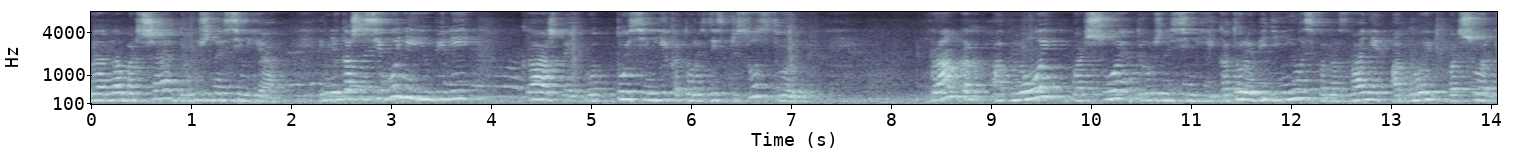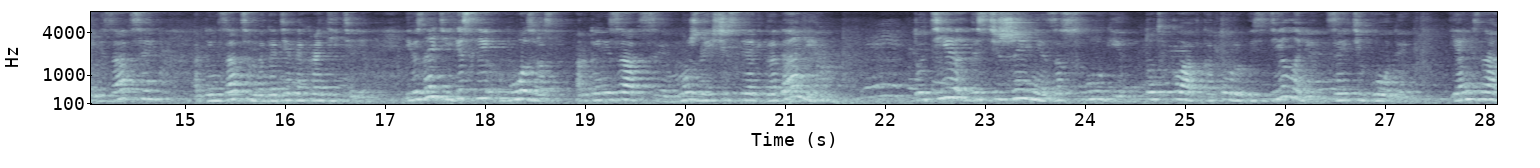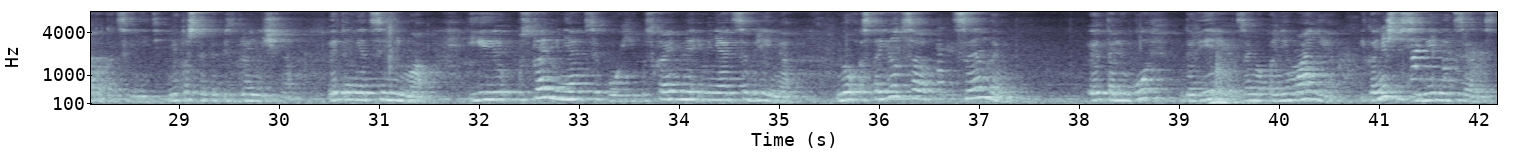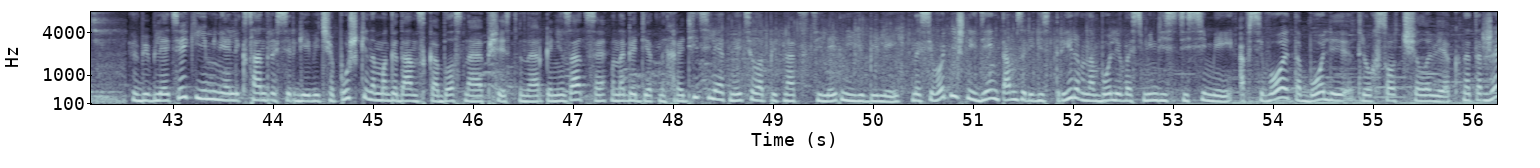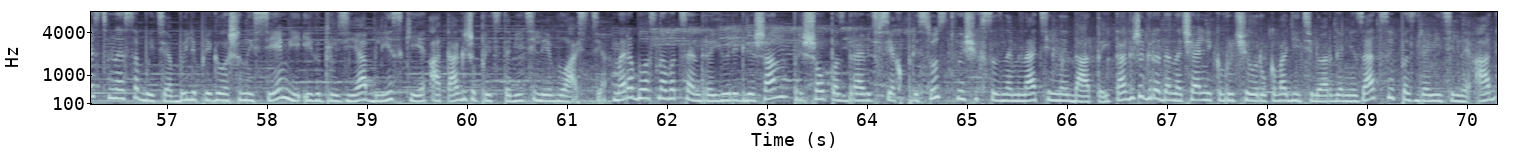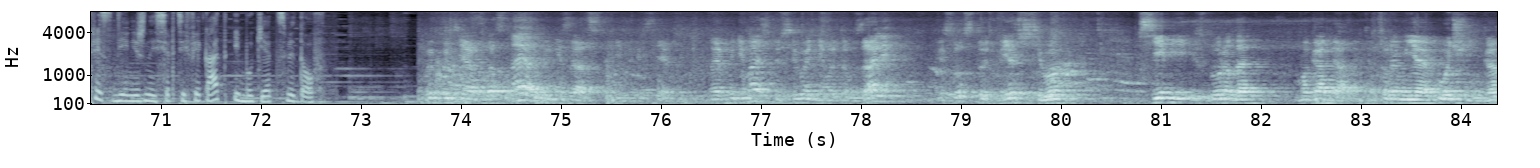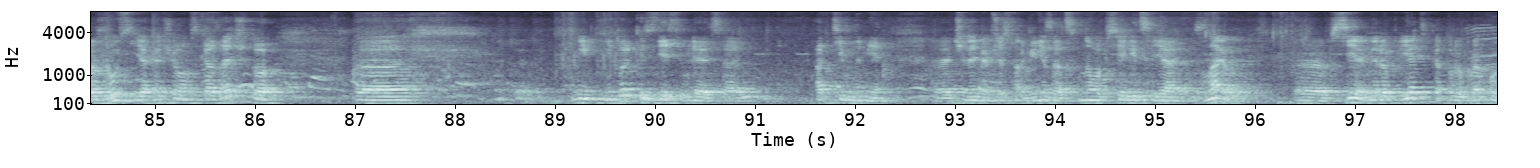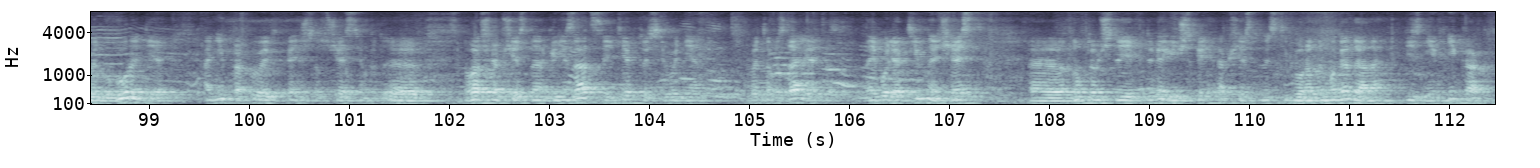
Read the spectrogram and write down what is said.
вы одна большая дружная семья. И мне кажется, сегодня юбилей каждой вот той семьи, которая здесь присутствует, в рамках одной большой дружной семьи, которая объединилась под названием одной большой организации, организация многодетных родителей. И вы знаете, если возраст организации можно исчислять годами, то те достижения, заслуги, тот вклад, который вы сделали за эти годы, я не знаю, как оценить. Мне кажется, это безгранично. Это неоценимо. И пускай меняются эпохи, пускай меняется время, но остается ценным это любовь, доверие, взаимопонимание и, конечно, семейные ценности. В библиотеке имени Александра Сергеевича Пушкина Магаданская областная общественная организация многодетных родителей отметила 15-летний юбилей. На сегодняшний день там зарегистрировано более 80 семей, а всего это более 300 человек. На торжественное событие были приглашены семьи, их друзья, близкие, а также представители власти. Мэр областного центра Юрий Гришан пришел поздравить всех присутствующих со знаменательной датой. Также градоначальник вручил руководителю организации поздравительный адрес, денежный сертификат и букет цветов городов. Вы хоть и областная организация, но я понимаю, что сегодня в этом зале присутствуют прежде всего семьи из города Магадана, которым я очень горжусь. Я хочу вам сказать, что э, не, не только здесь являются активными э, членами общественной организации, но все лица я знаю. Э, все мероприятия, которые проходят в городе, они проходят, конечно, с участием э, вашей общественной организации, тех, кто сегодня в этом зале, это наиболее активная часть, э, ну, в том числе и педагогической общественности города Магадана. Без них никак.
